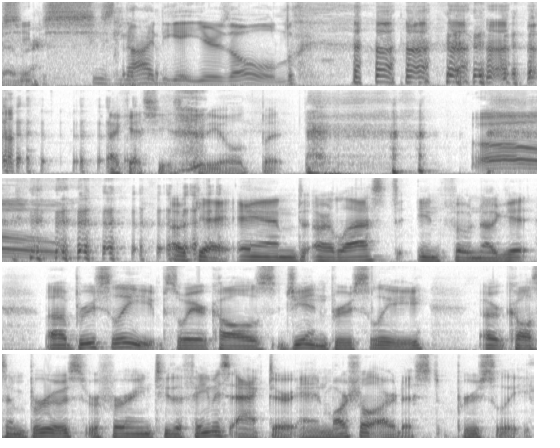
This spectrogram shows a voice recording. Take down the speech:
She, whatever. she's 98 years old. I guess she is pretty old, but Oh, okay. And our last info nugget: uh, Bruce Lee. Sawyer calls Jin Bruce Lee, or calls him Bruce, referring to the famous actor and martial artist Bruce Lee.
